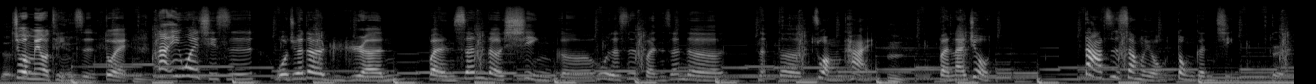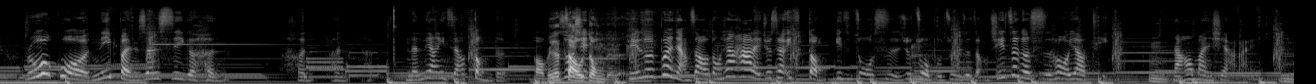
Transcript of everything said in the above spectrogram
的，就没有停止。对，嗯、那因为其实我觉得人本身的性格或者是本身的的状态，嗯，本来就有大致上有动跟静。对，如果你本身是一个很很很很能量一直要动的，哦，比较躁动的人，比如说不能讲躁动，像哈雷就是要一直动，一直做事就坐不住这种。嗯、其实这个时候要停，嗯，然后慢下来，嗯，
